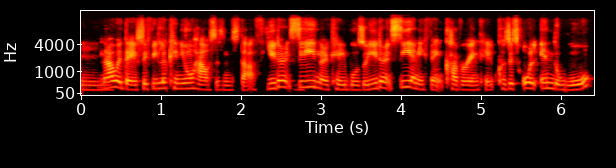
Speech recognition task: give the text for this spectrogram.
mm-hmm. nowadays, so if you look in your houses and stuff, you don't see no cables or you don't see anything covering cable because it's all in the wall.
